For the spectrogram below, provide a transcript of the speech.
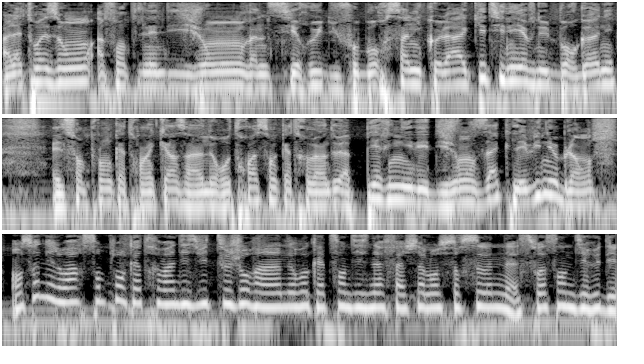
à la Toison, à Fontenay-Dijon, 26 rue du Faubourg Saint-Nicolas, à Quétigny avenue de Bourgogne. Et le samplon 95 à 1,382€ à Périgny-les-Dijon, Zac, les Vignes Blanches. En Saône-et-Loire, samplon 98 toujours à 1,419€ à Chalon-sur-Saône, 70 rue des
